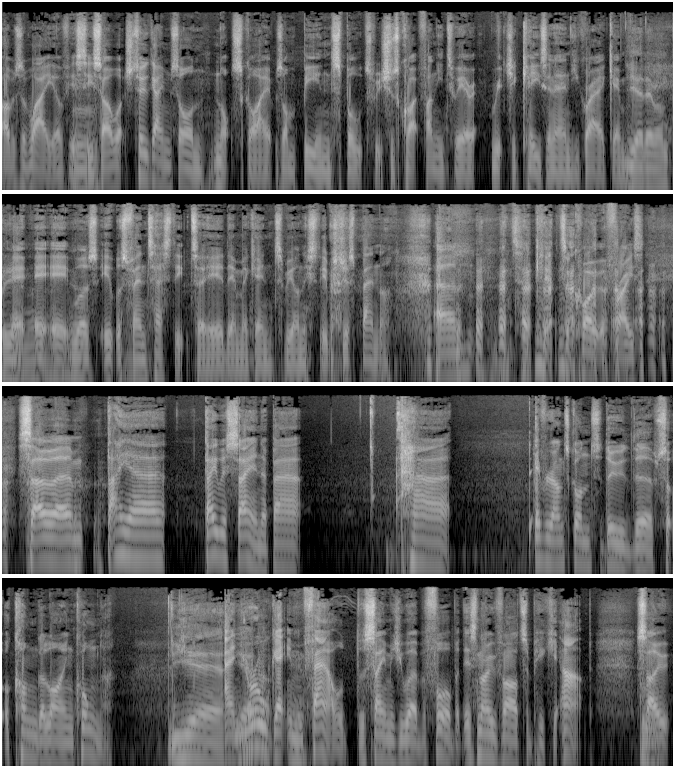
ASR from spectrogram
I was away, obviously, Mm. so I watched two games on not Sky. It was on beIN Sports, which was quite funny to hear Richard Keys and Andy Gray again. Yeah, they're on beIN, It, it, it Yeah. was it was fantastic to hear them again. To be honest, it was just banter. Um, to, to quote a phrase. So um, they uh, they were saying about how everyone's gone to do the sort of conga line corner, Yeah, and yeah, you're all that- getting fouled the same as you were before, but there's no VAR to pick it up. So. Hmm.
